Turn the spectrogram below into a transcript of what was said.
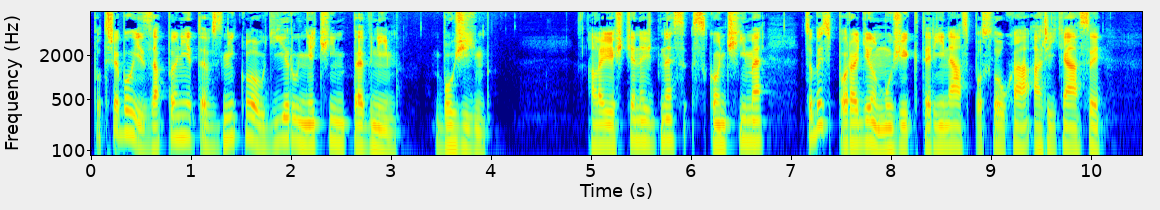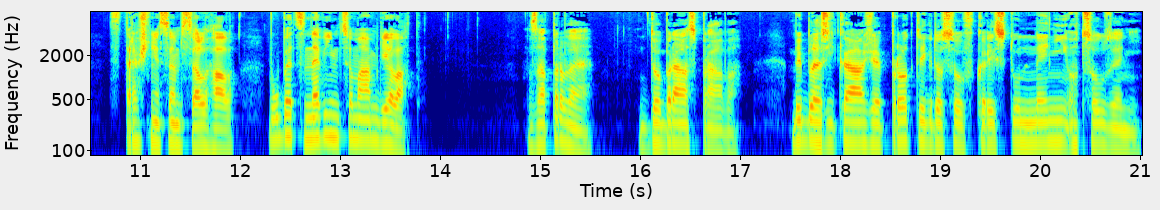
Potřebuji zaplnit vzniklou díru něčím pevným, božím. Ale ještě než dnes skončíme, co bys poradil muži, který nás poslouchá a říká si, strašně jsem selhal, vůbec nevím, co mám dělat. Za prvé, dobrá zpráva. Bible říká, že pro ty, kdo jsou v Kristu, není odsouzení.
